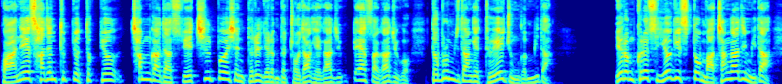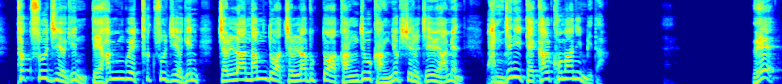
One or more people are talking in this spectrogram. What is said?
관내 사전투표 득표 참가자 수의 7%를 여러분들 조작해가지고 뺏어가지고 더불어민주당에 더해준 겁니다. 여러분 그래서 여기서도 마찬가지입니다. 특수지역인 대한민국의 특수지역인 전라남도와 전라북도와 광주 광역시를 제외하면 완전히 데칼코만입니다. 왜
